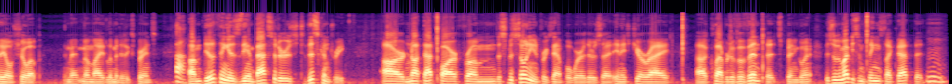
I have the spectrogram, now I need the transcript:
they'll show up, in my, my limited experience. Ah. Um, the other thing is the ambassadors to this country are not that far from the Smithsonian, for example, where there's an NHGRI uh, collaborative event that's been going. So there might be some things like that that Mm.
